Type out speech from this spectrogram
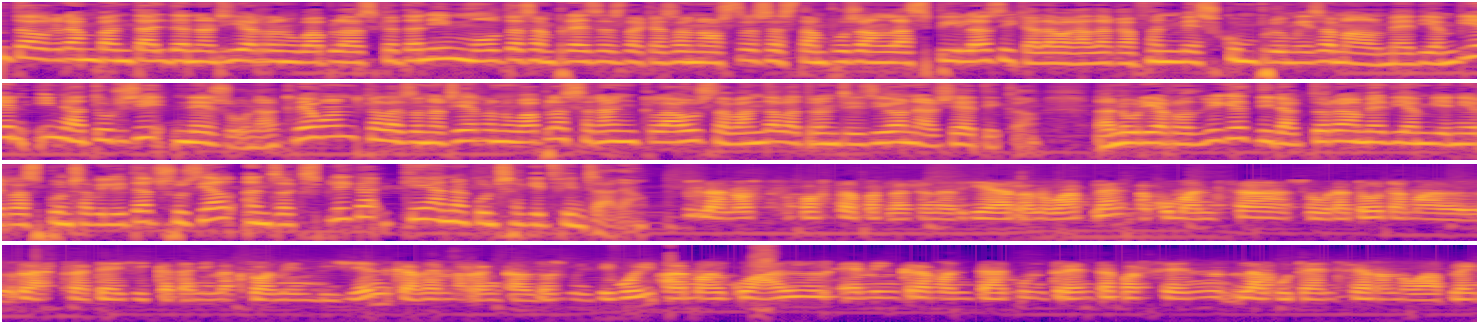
Compte el gran ventall d'energies renovables que tenim, moltes empreses de casa nostra s'estan posant les piles i cada vegada agafen més compromís amb el medi ambient i Naturgy n'és una. Creuen que les energies renovables seran claus davant de la transició energètica. La Núria Rodríguez, directora de Medi Ambient i Responsabilitat Social, ens explica què han aconseguit fins ara. La nostra aposta per les energies renovables va començar sobretot amb el pla estratègic que tenim actualment vigent, que vam arrencar el 2018, amb el qual hem incrementat un 30% la potència renovable renovable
